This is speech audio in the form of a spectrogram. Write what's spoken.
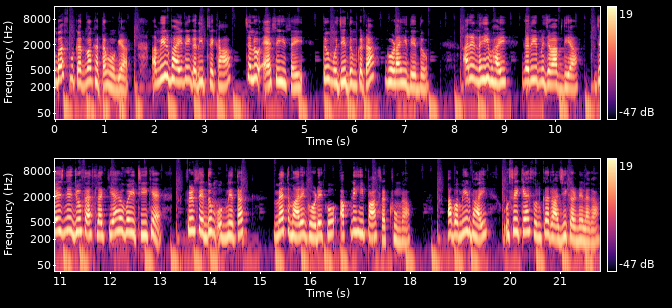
बस मुकदमा ख़त्म हो गया। अमीर भाई ने गरीब से कहा, चलो ऐसे ही सही, तुम मुझे दुमकटा घोड़ा ही दे दो। अरे नहीं भाई, गरीब ने जवाब दिया। जज ने जो फैसला किया है वही ठीक है। फिर से दुम उगने तक मैं तुम्हारे घोड़े को अपने ही पास रखूँगा। अब अमीर भाई उसे कह सुनकर राज़ी करने लगा?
